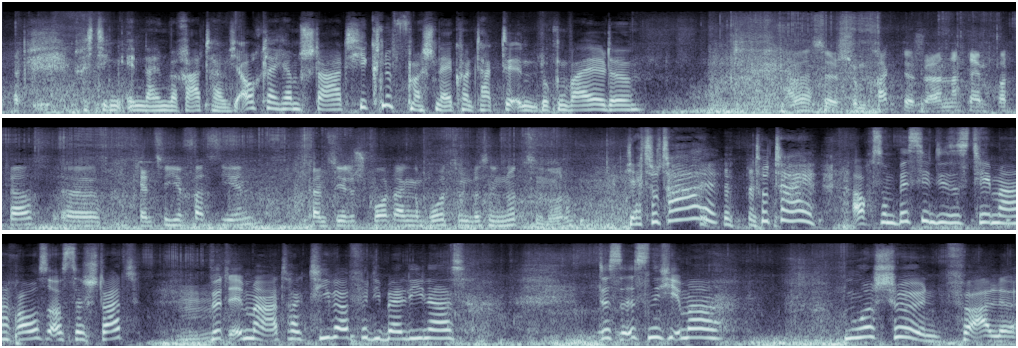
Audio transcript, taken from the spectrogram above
Richtigen Inline-Berater habe ich auch gleich am Start. Hier knüpft mal schnell Kontakte in Luckenwalde. Aber das ist schon praktisch, oder? Nach deinem Podcast äh, kennst du hier fast jeden. Kannst jedes Sportangebot so ein bisschen nutzen, oder? Ja, total, total. Auch so ein bisschen dieses Thema raus aus der Stadt wird immer attraktiver für die Berliners. Das ist nicht immer nur schön für alle.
